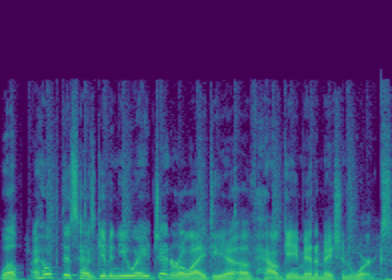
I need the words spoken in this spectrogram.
Well, I hope this has given you a general idea of how game animation works,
